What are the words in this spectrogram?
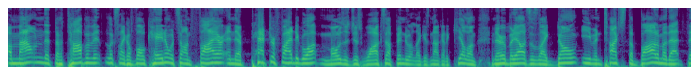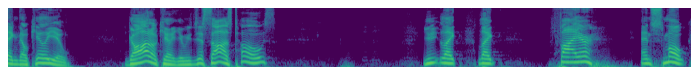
a, mountain that the top of it looks like a volcano? It's on fire and they're petrified to go up. Moses just walks up into it like it's not going to kill him. And everybody else is like, don't even touch the bottom of that thing. They'll kill you. God will kill you. We just saw his toes. You like like fire and smoke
